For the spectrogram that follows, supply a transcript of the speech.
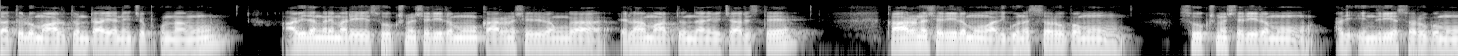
గతులు మారుతుంటాయని చెప్పుకున్నాము. ఆ విధంగానే మరి సూక్ష్మ శరీరము కారణ శరీరంగా ఎలా మారుతుందని విచారిస్తే కారణ శరీరము అది గుణస్వరూపము సూక్ష్మ శరీరము అది ఇంద్రియ స్వరూపము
